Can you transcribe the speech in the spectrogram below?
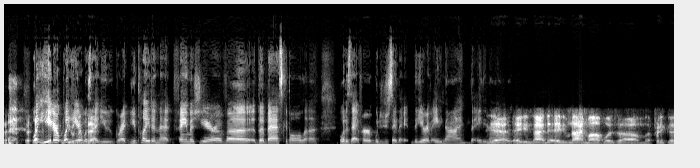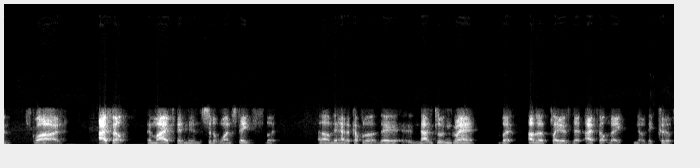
what year? What year was that? You, Greg? You played in that famous year of uh, the basketball. Uh, what is that, Herb? What did you say? The the year of '89, the '89. Yeah, the '89. The '89 mob was um, a pretty good squad. I felt in my opinion, should have won states, but um, they had a couple of they not including Grant, but other players that I felt like you know they could have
